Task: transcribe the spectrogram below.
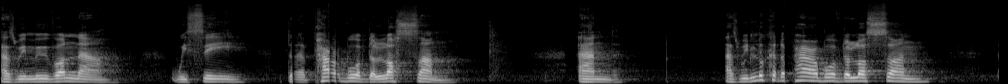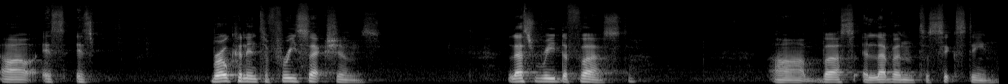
As we move on now, we see the parable of the lost son. And as we look at the parable of the lost son, uh, it's, it's broken into three sections. Let's read the first, uh, verse 11 to 16.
